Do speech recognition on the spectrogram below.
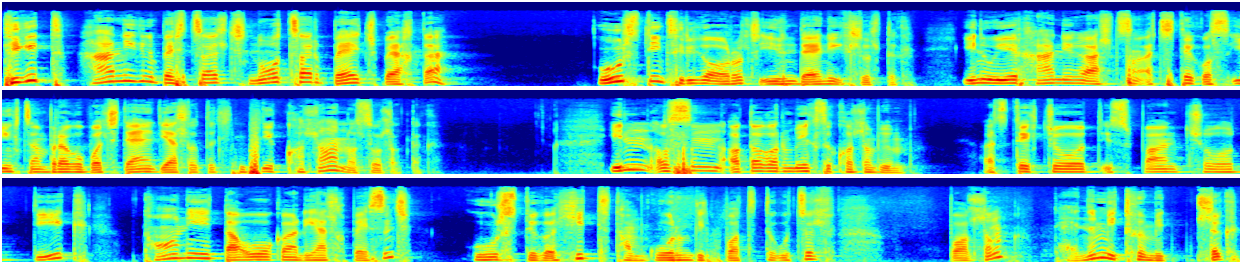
Тэгэд хааныг нь барьцаалж нууцаар байж байхдаа өөрсдийн цэрэгээ оруулж ирэн дайныг эхлүүлдэг. Энэ үеэр хааныг алдсан Ацтек улс инх замбраагүй болж дайнд ялгадаж тэднийг колон улс болгодог. Энэ улс нь одоогор Мексик Колумб юм. Ацтекчууд, Испанчуудыг тооны давуугаар ялах байсан ч өөрсдөө хит том гүрэн гэж боддог үзэл болон танин мэдхөө мэдлэг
